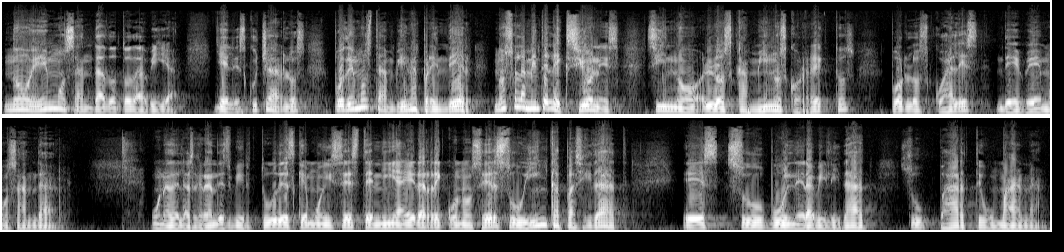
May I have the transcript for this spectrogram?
no hemos andado todavía, y al escucharlos podemos también aprender no solamente lecciones, sino los caminos correctos por los cuales debemos andar. Una de las grandes virtudes que Moisés tenía era reconocer su incapacidad, es su vulnerabilidad, su parte humana.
